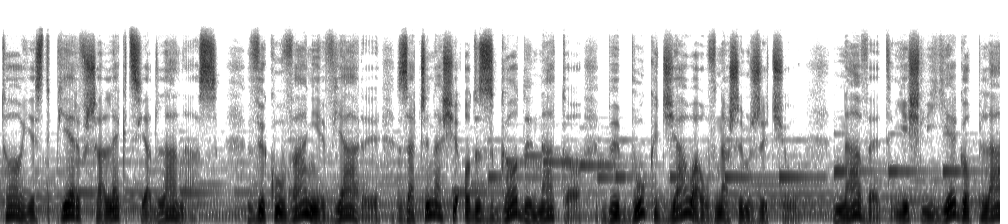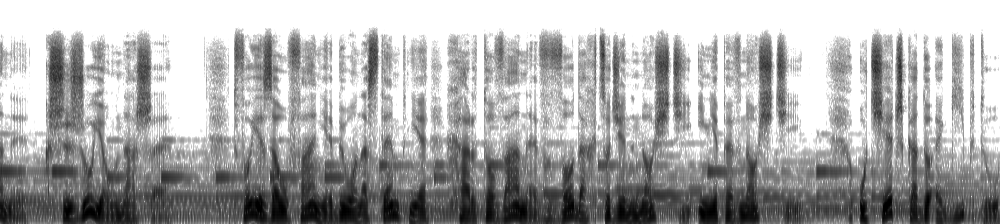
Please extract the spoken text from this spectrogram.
To jest pierwsza lekcja dla nas. Wykuwanie wiary zaczyna się od zgody na to, by Bóg działał w naszym życiu, nawet jeśli Jego plany krzyżują nasze. Twoje zaufanie było następnie hartowane w wodach codzienności i niepewności. Ucieczka do Egiptu,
